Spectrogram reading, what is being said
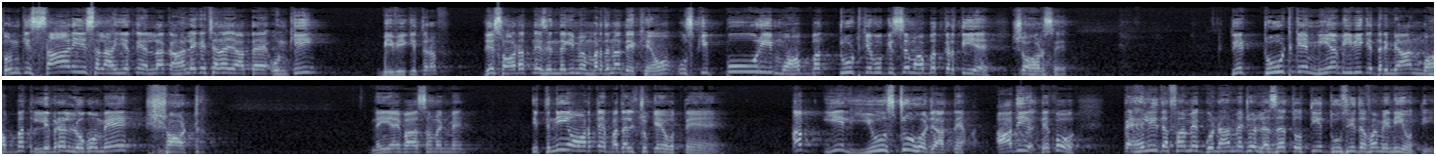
تو ان کی ساری صلاحیتیں اللہ کہاں لے کے چلا جاتا ہے ان کی بیوی کی طرف جس عورت نے زندگی میں مرد نہ دیکھے ہوں اس کی پوری محبت ٹوٹ کے وہ کس سے محبت کرتی ہے شوہر سے تو یہ ٹوٹ کے میاں بیوی کے درمیان محبت لبرل لوگوں میں شارٹ نہیں آئی بات سمجھ میں اتنی عورتیں بدل چکے ہوتے ہیں اب یہ یوز ٹو ہو جاتے ہیں آدھی دیکھو پہلی دفعہ میں گنا میں جو لذت ہوتی ہے دوسری دفعہ میں نہیں ہوتی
